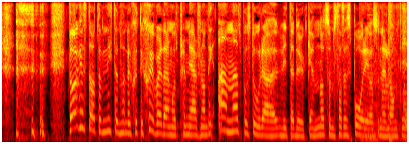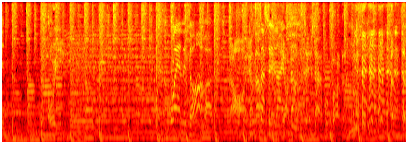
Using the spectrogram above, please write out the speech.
Dagens datum 1977 var det däremot premiär för någonting annat på stora vita duken. Något som satte spår i oss under en lång tid. Oj. Och än idag va? Ja, jag dansar, jag dansar så här fortfarande.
